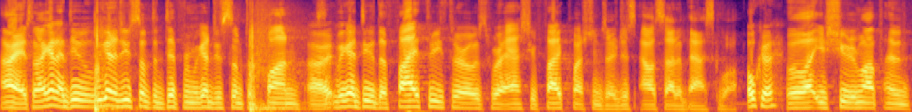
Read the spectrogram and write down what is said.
All right, so I gotta do. We gotta do something different. We gotta do something fun. All right. So we gotta do the five three throws where I ask you five questions that are just outside of basketball. Okay. We'll let you shoot them up and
